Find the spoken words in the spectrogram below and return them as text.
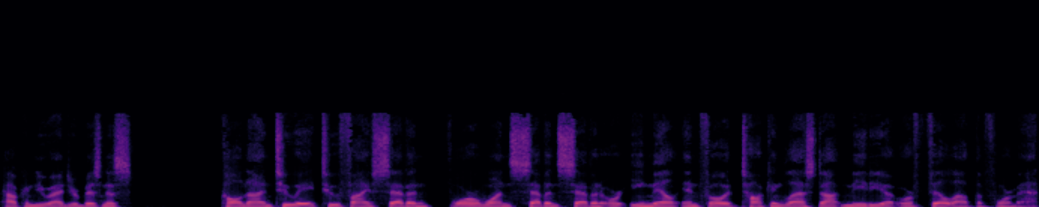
How can you add your business? Call 928-257-4177 or email info at talkingglass.media or fill out the format.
